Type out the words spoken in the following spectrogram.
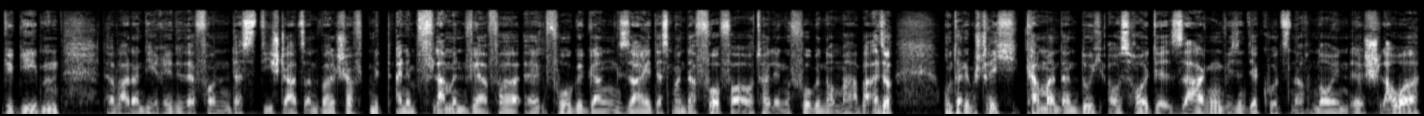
gegeben. Da war dann die Rede davon, dass die Staatsanwaltschaft mit einem Flammenwerfer äh, vorgegangen sei, dass man da Vorverurteilungen vorgenommen habe. Also unter dem Strich kann man dann durchaus heute sagen, wir sind ja kurz nach neun äh, schlauer,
